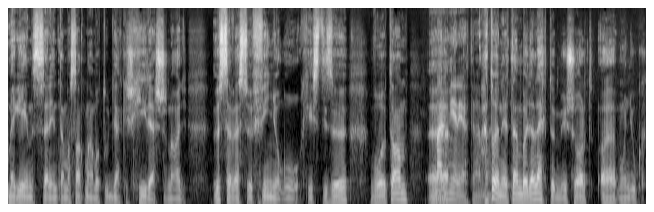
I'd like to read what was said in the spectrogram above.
Meg én szerintem a szakmában tudják is híres nagy, összevesző, finnyogó hisztiző voltam. Már milyen értelemben? Hát olyan értelemben, hogy a legtöbb műsort mondjuk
